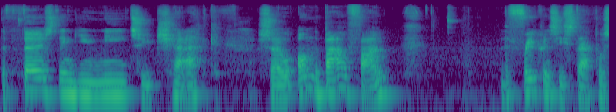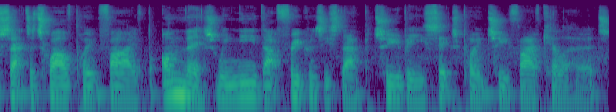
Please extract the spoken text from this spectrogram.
the first thing you need to check, so on the Baofeng, the frequency step was set to 12.5, but on this we need that frequency step to be 6.25 kilohertz.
